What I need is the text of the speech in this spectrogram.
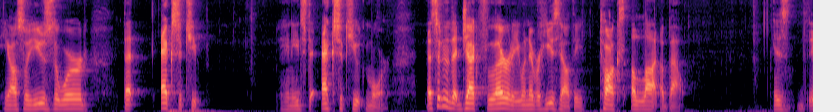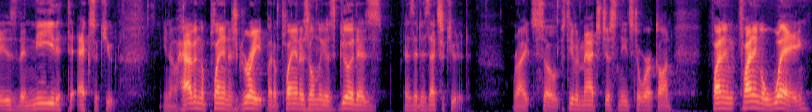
He also used the word that execute. He needs to execute more. That's something that Jack Flaherty, whenever he's healthy, talks a lot about. Is is the need to execute. You know, having a plan is great, but a plan is only as good as as it is executed, right? So Steven Matz just needs to work on finding finding a way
